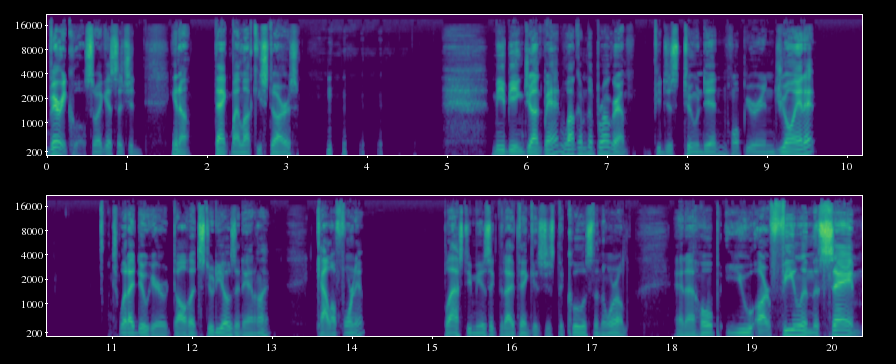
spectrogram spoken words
very cool. So I guess I should, you know, thank my lucky stars. Me being Junkman, welcome to the program. If you just tuned in, hope you're enjoying it. It's what I do here at Dollhead Studios in Anaheim, California. Blast you music that I think is just the coolest in the world. And I hope you are feeling the same.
